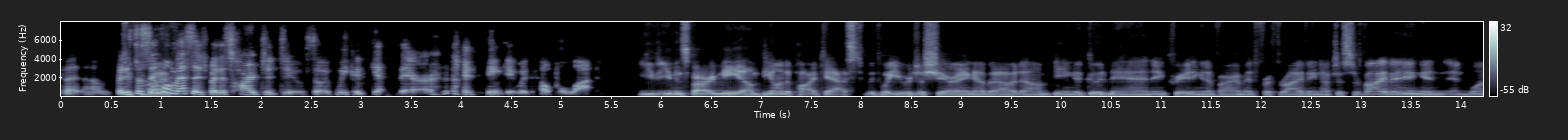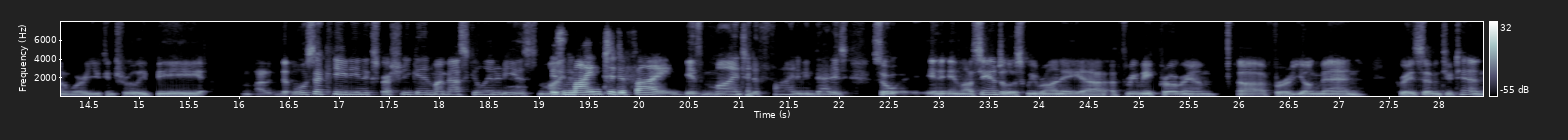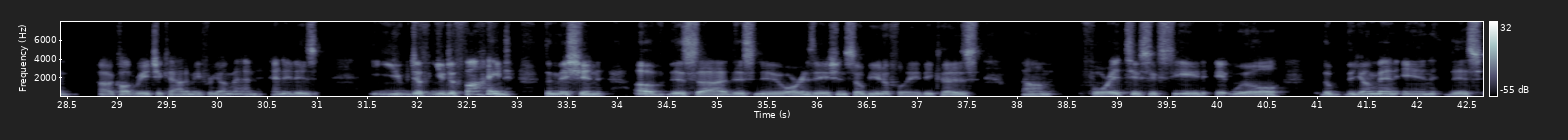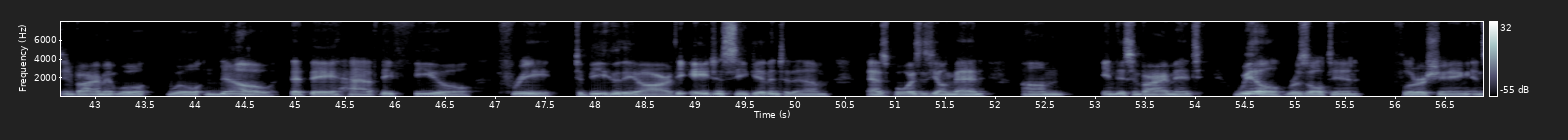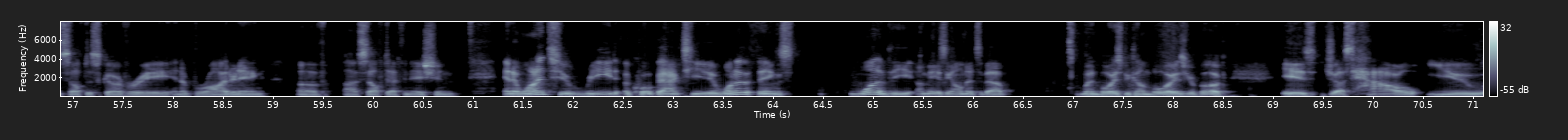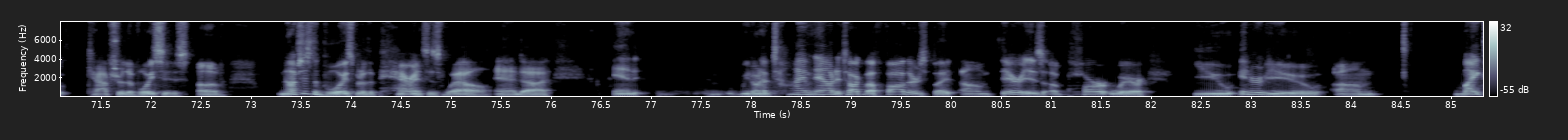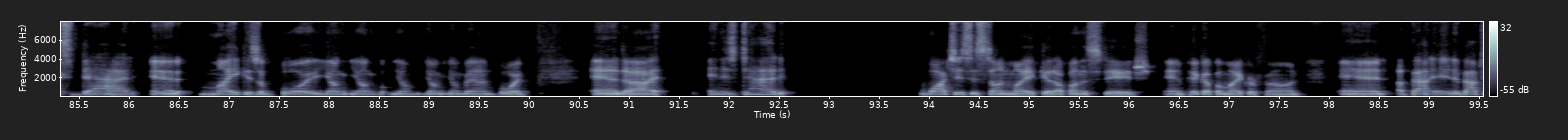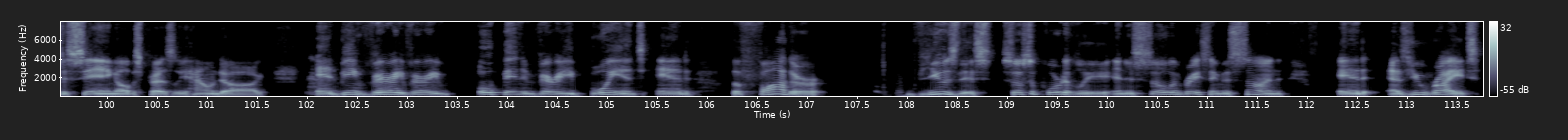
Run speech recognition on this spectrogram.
But um but it's a simple message but it's hard to do. So if we could get there i think it would help a lot. You've, you've inspired me um, beyond a podcast with what you were just sharing about um, being a good man and creating an environment for thriving not just surviving and and one where you can truly be what was that Canadian expression again? My masculinity is mine, is mine to define. Is mine to define. I mean, that is so. In, in Los Angeles, we run a uh, a three week program uh, for young men, grades seven through ten, uh, called Reach Academy for Young Men, and it is you def- you defined the mission of this uh, this new organization so beautifully because um, for it to succeed, it will the, the young men in this environment will will know that they have they feel free to be who they are the agency given to them as boys as young men um, in this environment will result in flourishing and self-discovery and a broadening of uh, self-definition. And i wanted to read a quote back to you. One of the things one of the amazing elements about when boys become boys your book is just how you capture the voices of not just the boys but of the parents as well. And uh and we don't have time now to talk about fathers but um there is a part where you interview um Mike's dad. And Mike is a boy young young young young young man boy. And uh and his dad watches his son Mike get up on the stage and pick up a microphone and about and about to sing Elvis Presley, Hound Dog, and being very, very open and very buoyant. And the father views this so supportively and is so embracing of his son. And as you write,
